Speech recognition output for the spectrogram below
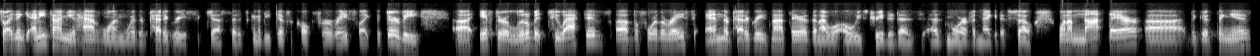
So I think anytime you have one where their pedigree suggests that it's going to be difficult for a race like the Derby, uh, if they're a little bit too active uh, before the race and their pedigree's not there, then I will always treat it as as more of a negative. So when I'm not there, uh, the good thing is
